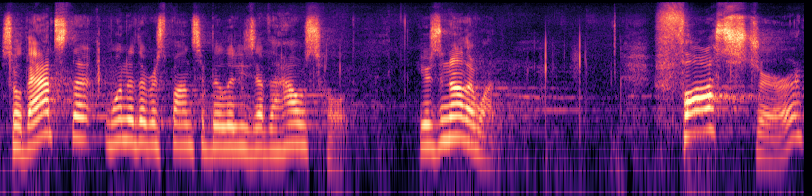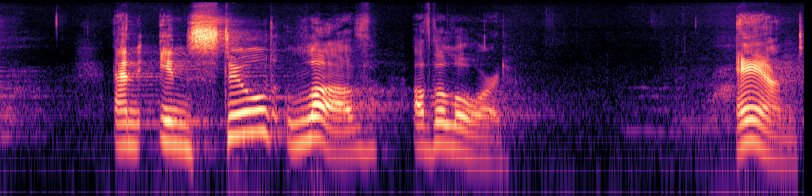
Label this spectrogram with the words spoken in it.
So that's the, one of the responsibilities of the household. Here's another one foster an instilled love of the Lord and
